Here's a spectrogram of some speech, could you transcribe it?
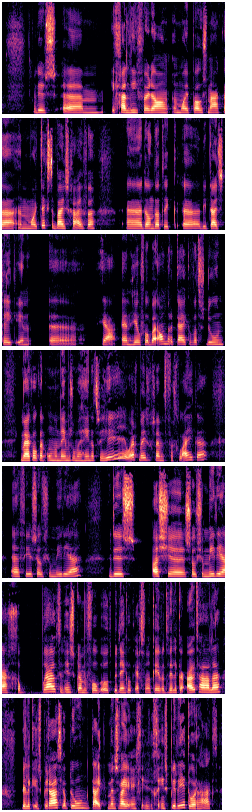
Dus um, ik ga liever dan een mooie post maken en een mooie tekst erbij schrijven. Uh, dan dat ik uh, die tijd steek in. ja, en heel veel bij anderen kijken wat ze doen. Ik merk ook aan ondernemers om me heen dat ze heel erg bezig zijn met vergelijken via social media. Dus als je social media. En Instagram bijvoorbeeld, bedenk ook echt van oké, wat wil ik eruit halen? Wil ik inspiratie op doen? Kijk, mensen waar je ge geïnspireerd door raakt,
